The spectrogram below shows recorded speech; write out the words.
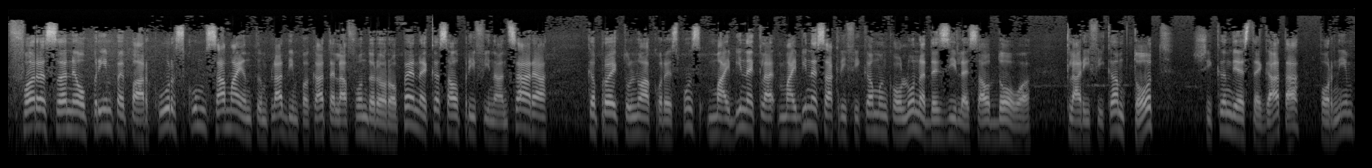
fără să ne oprim pe parcurs, cum s-a mai întâmplat, din păcate, la fonduri europene, că s-a oprit finanțarea, că proiectul nu a corespuns. Mai bine, cla- mai bine sacrificăm încă o lună de zile sau două, clarificăm tot și când este gata, pornim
